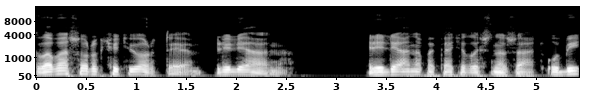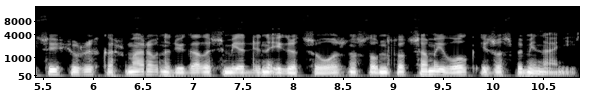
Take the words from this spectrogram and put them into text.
Глава 44. Лилиана. Лилиана попятилась назад. Убийца из чужих кошмаров надвигалась медленно и грациозно, словно тот самый волк из воспоминаний.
